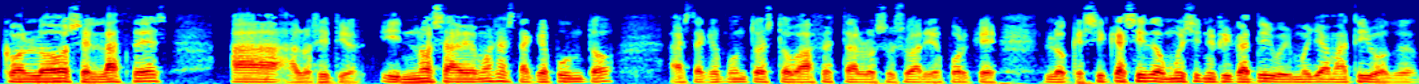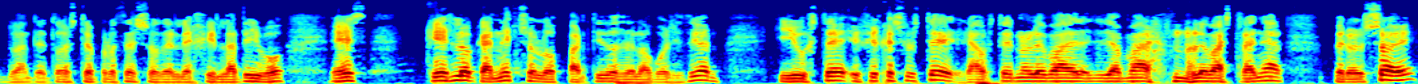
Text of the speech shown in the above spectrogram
con los enlaces a, a los sitios. Y no sabemos hasta qué punto hasta qué punto esto va a afectar a los usuarios, porque lo que sí que ha sido muy significativo y muy llamativo durante todo este proceso del legislativo es qué es lo que han hecho los partidos de la oposición. Y usted, y fíjese usted, a usted no le va a llamar, no le va a extrañar, pero el PSOE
